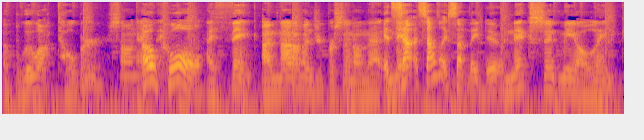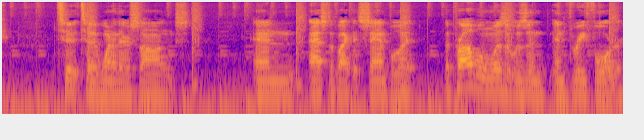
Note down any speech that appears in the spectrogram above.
a Blue October song. I oh, think. cool. I think I'm not 100 percent on that. It, Nick, so- it sounds like something they do. Nick sent me a link to to one of their songs, and asked if I could sample it. The problem was it was in, in 3 4, hmm.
